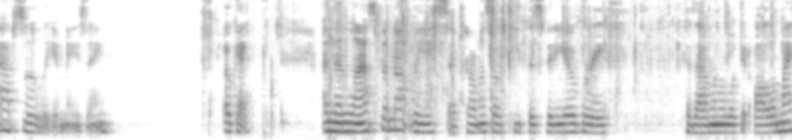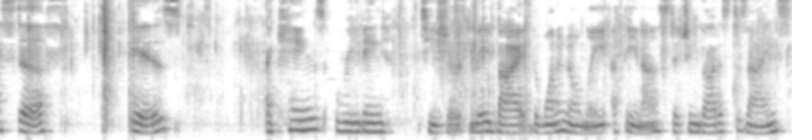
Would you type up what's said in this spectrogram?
absolutely amazing. Okay, and then last but not least, I promise I'll keep this video brief because I want to look at all of my stuff, is a King's Reading t-shirt made by the one and only Athena, Stitching Goddess Designs.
